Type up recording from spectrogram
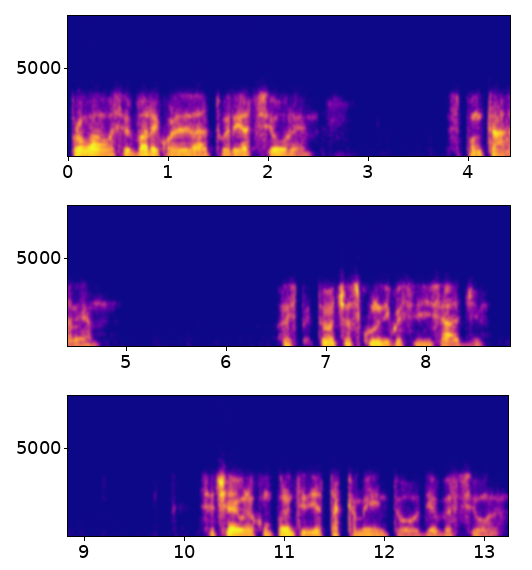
Prova a osservare qual è la tua reazione spontanea rispetto a ciascuno di questi disagi. Se c'è una componente di attaccamento o di avversione.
